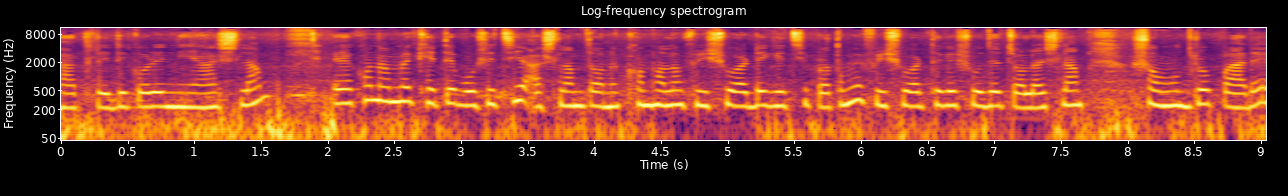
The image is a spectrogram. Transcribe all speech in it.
ভাত রেডি করে নিয়ে আসলাম। এখন আমরা খেতে বসেছি, আসলাম তো অনেকক্ষণ হলো ফিশ ওয়ার্ডে গেছি। প্রথমে ফিশ ওয়ার্ড থেকে সোজা চলে আসলাম সমুদ্র পাড়ে।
